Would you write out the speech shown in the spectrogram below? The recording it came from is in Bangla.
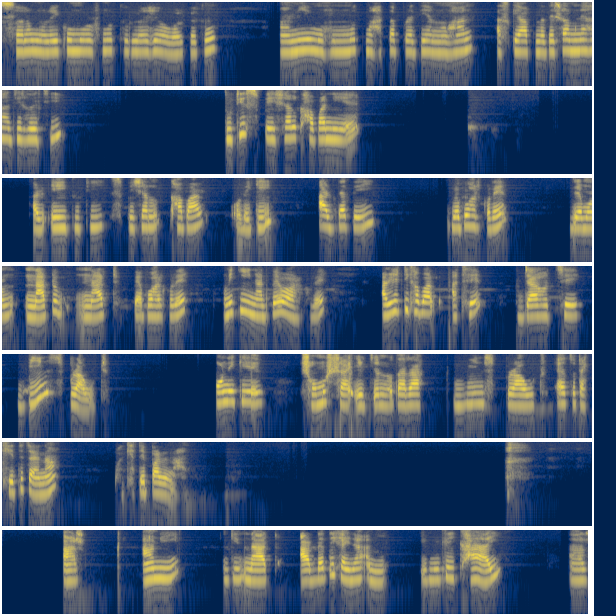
আসসালামু আলাইকুম রহমতুল্লাহি ওবরকাত আমি মোহাম্মদ মাহতাব রাদিয়া নোহান আজকে আপনাদের সামনে হাজির হয়েছি দুটি স্পেশাল খাবার নিয়ে। আর এই দুটি স্পেশাল খাবার অনেকেই আড্ডাতেই ব্যবহার করে, যেমন নাট নাট ব্যবহার করে অনেকেই নাট ব্যবহার করে আর একটি খাবার আছে, যা হচ্ছে বিন স্প্রাউট। অনেকে সমস্যা এর জন্য তারা বিন স্প্রাউট এতটা খেতে চায় না বা খেতে পারে না। আর আমি নাট আড্ডাতে খাই না? আমি এমনিতেই খাই, আর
